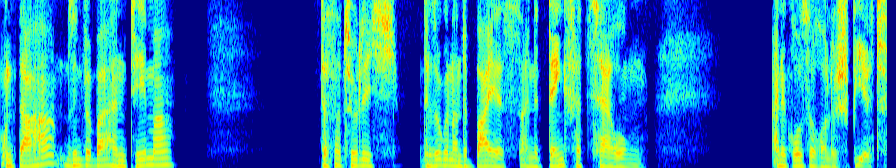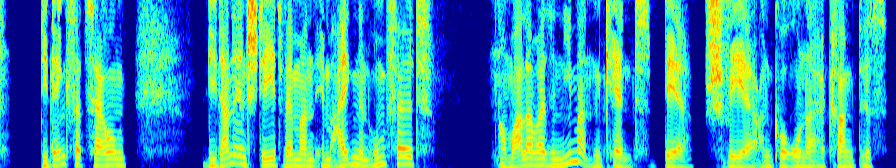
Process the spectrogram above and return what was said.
Und da sind wir bei einem Thema, das natürlich der sogenannte Bias, eine Denkverzerrung, eine große Rolle spielt. Die Denkverzerrung, die dann entsteht, wenn man im eigenen Umfeld normalerweise niemanden kennt, der schwer an Corona erkrankt ist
